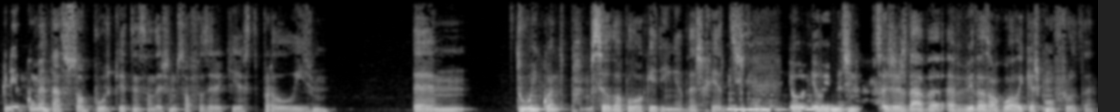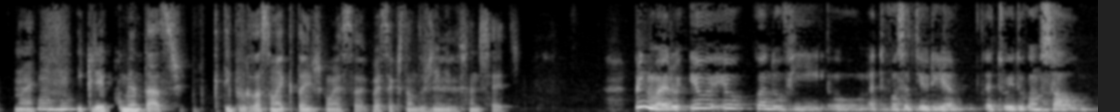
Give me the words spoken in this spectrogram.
Queria comentar só porque, atenção, deixa-me só fazer aqui este paralelismo. Um, tu, enquanto pseudo-blogueirinha das redes, eu, eu, imagino que sejas dada a bebidas alcoólicas com fruta, não é? Uhum. E queria que comentasses que tipo de relação é que tens com essa, com essa questão dos jeans e dos sunsets. Primeiro, eu, eu quando ouvi o, a vossa teoria, a tua e do Gonçalo,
